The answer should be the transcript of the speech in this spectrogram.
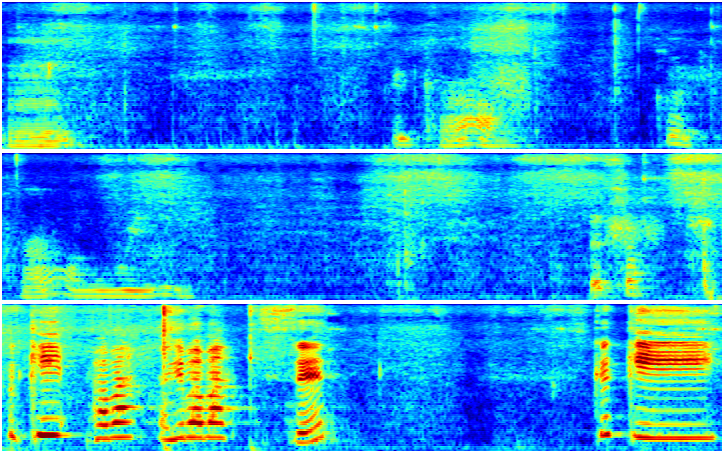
Mm. Good girl. Good girl. Wee. 됐어. 쿠키 봐봐 여기 봐봐. 셋. 쿠키.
